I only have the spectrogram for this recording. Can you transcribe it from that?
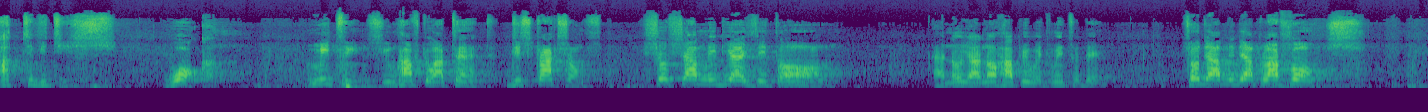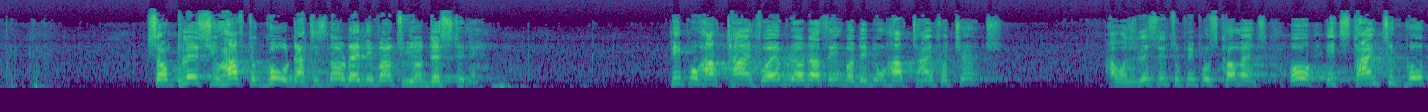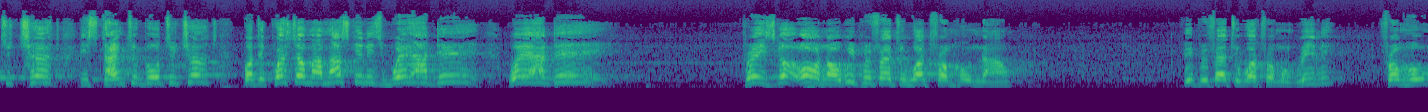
Activities, work, meetings you have to attend, distractions. Social media is a thorn. I know you are not happy with me today. Social media platforms. Some place you have to go that is not relevant to your destiny. People have time for every other thing, but they don't have time for church. I was listening to people's comments. Oh, it's time to go to church. It's time to go to church. But the question I'm asking is, where are they? Where are they? Praise God. Oh, no, we prefer to work from home now. We prefer to work from home. Really? From home?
